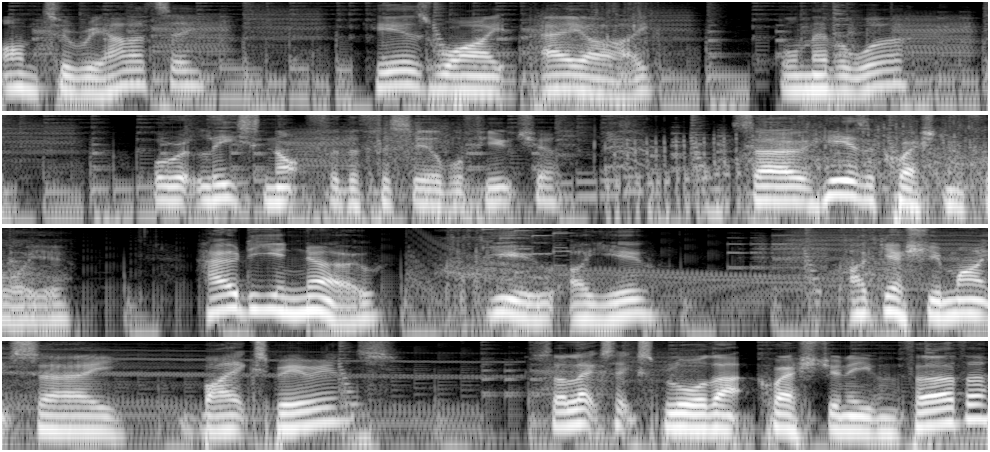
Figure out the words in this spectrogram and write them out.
onto reality, here's why AI will never work, or at least not for the foreseeable future. So here's a question for you How do you know you are you? I guess you might say by experience. So let's explore that question even further.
